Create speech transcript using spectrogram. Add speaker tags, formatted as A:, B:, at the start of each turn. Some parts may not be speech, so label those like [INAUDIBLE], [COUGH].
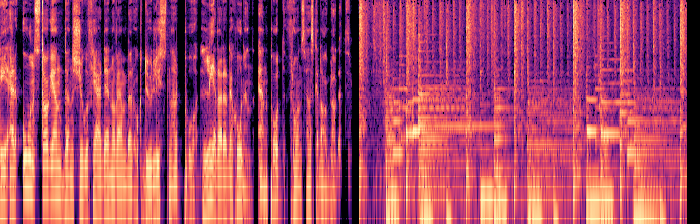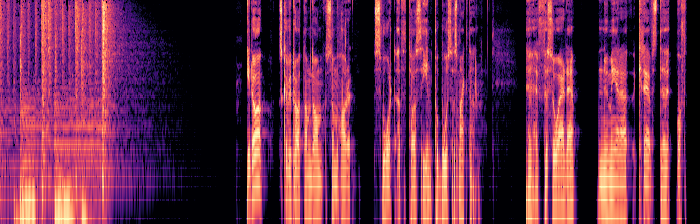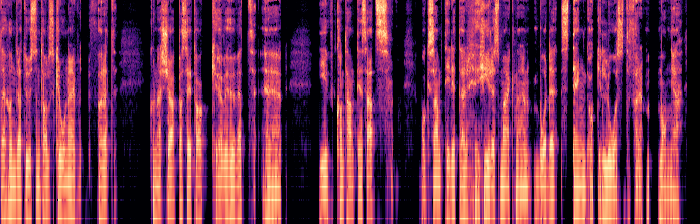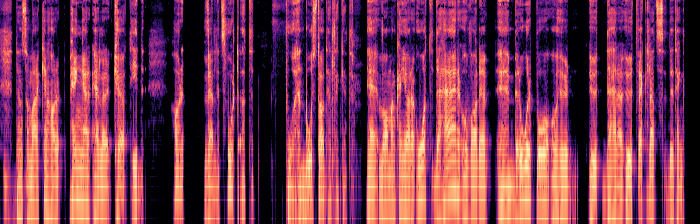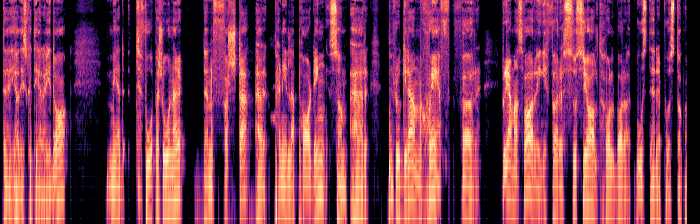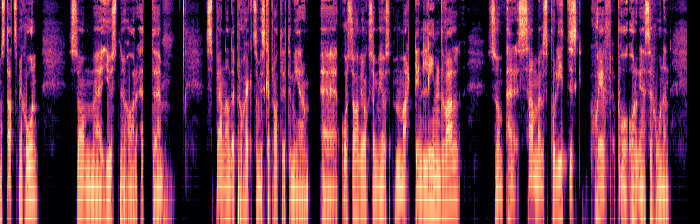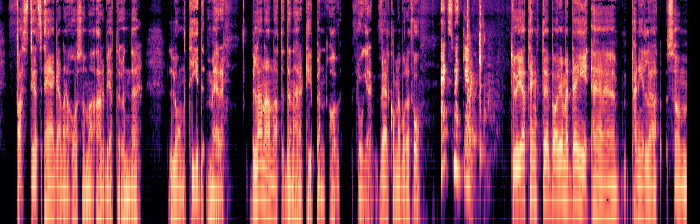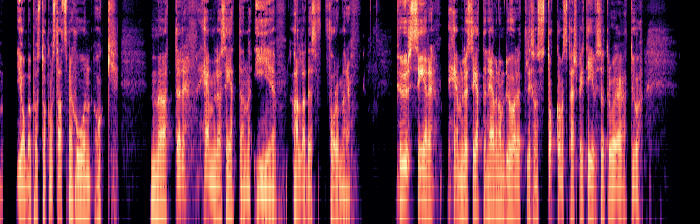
A: Det är onsdagen den 24 november och du lyssnar på Ledarredaktionen, en podd från Svenska Dagbladet. Idag ska vi prata om de som har svårt att ta sig in på bostadsmarknaden. Eh, för så är det. Numera krävs det ofta hundratusentals kronor för att kunna köpa sig tak över huvudet eh, i kontantinsats. Och samtidigt är hyresmarknaden både stängd och låst för många. Den som varken har pengar eller kötid har väldigt svårt att få en bostad helt enkelt. Eh, vad man kan göra åt det här och vad det eh, beror på och hur ut, det här har utvecklats, det tänkte jag diskutera idag med två personer. Den första är Pernilla Parding som är programchef för programansvarig för socialt hållbara bostäder på Stockholms Stadsmission. Som eh, just nu har ett eh, spännande projekt som vi ska prata lite mer om. Eh, och så har vi också med oss Martin Lindvall som är samhällspolitisk chef på organisationen Fastighetsägarna och som har arbetat under lång tid med bland annat den här typen av frågor. Välkomna båda två.
B: Tack så mycket.
A: Tack. Du, jag tänkte börja med dig eh, Pernilla som jobbar på Stockholms Stadsmission och möter hemlösheten i alla dess former. Hur ser hemlösheten, även om du har ett liksom Stockholmsperspektiv så tror jag att du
